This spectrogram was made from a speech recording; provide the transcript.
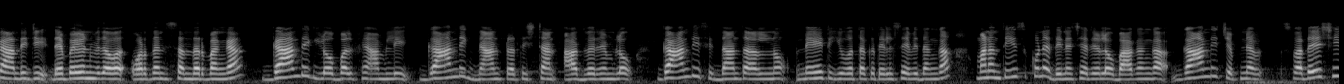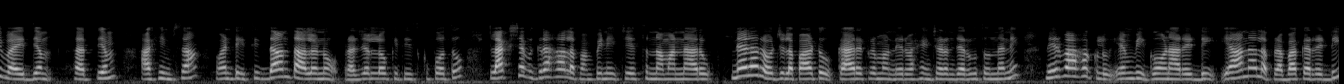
గాంధీజీ డెబ్బై ఎనిమిదవ వర్ధంతి సందర్భంగా గాంధీ గ్లోబల్ ఫ్యామిలీ గాంధీ జ్ఞాన్ ప్రతిష్టాన్ ఆధ్వర్యంలో గాంధీ సిద్ధాంతాలను నేటి యువతకు తెలిసే విధంగా మనం తీసుకునే దినచర్యలో భాగంగా గాంధీ చెప్పిన స్వదేశీ వైద్యం సత్యం అహింస వంటి సిద్ధాంతాలను ప్రజల్లోకి తీసుకుపోతూ లక్ష విగ్రహాల పంపిణీ చేస్తున్నామన్నారు. నెల రోజుల పాటు కార్యక్రమం నిర్వహించడం జరుగుతుందని నిర్వాహకులు ఎంవి గోనారెడ్డి యానాల ప్రభాకర్ రెడ్డి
